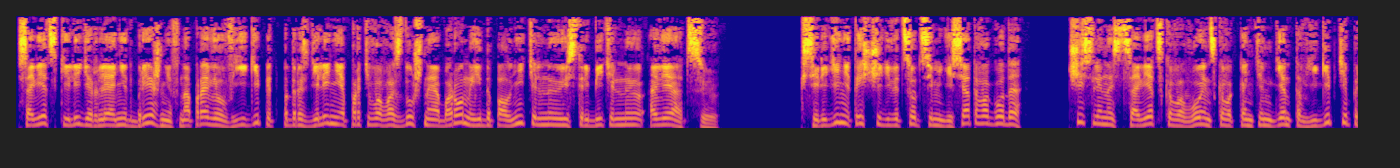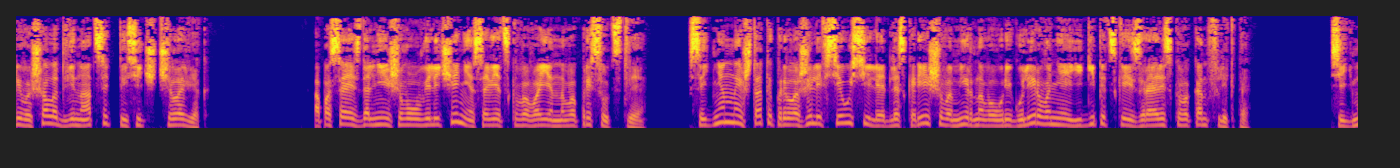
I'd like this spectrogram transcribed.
советский лидер Леонид Брежнев направил в Египет подразделения противовоздушной обороны и дополнительную истребительную авиацию. К середине 1970 года численность советского воинского контингента в Египте превышала 12 тысяч человек. Опасаясь дальнейшего увеличения советского военного присутствия, Соединенные Штаты приложили все усилия для скорейшего мирного урегулирования египетско-израильского конфликта. 7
